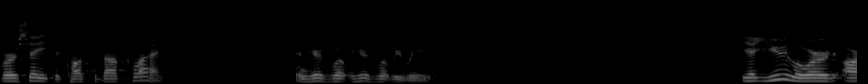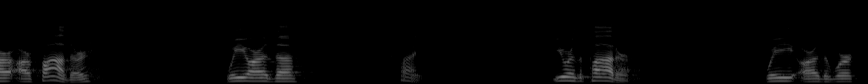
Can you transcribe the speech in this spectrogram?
verse 8, that talks about clay. And here's what, here's what we read. Yet you, Lord, are our Father. We are the clay. You are the potter. We are the work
